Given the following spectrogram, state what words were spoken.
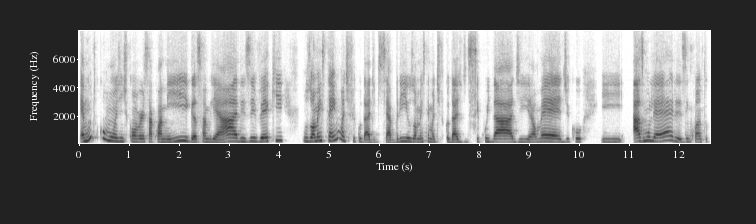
é muito comum a gente conversar com amigas, familiares, e ver que os homens têm uma dificuldade de se abrir, os homens têm uma dificuldade de se cuidar, de ir ao médico, e as mulheres, enquanto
